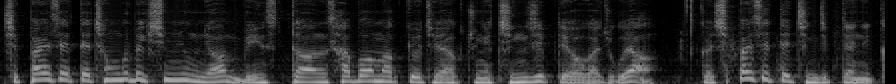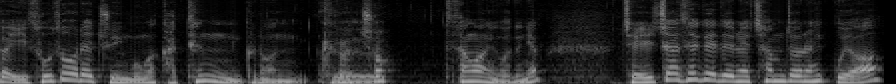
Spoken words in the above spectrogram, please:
18세 때 1916년 민스턴 사범학교 재학 중에 징집되어 가지고요. 그러니까 18세 때 징집되니까 이 소설의 주인공과 같은 그런 그 그렇죠? 상황이거든요. 제1차 세계대전에 참전을 했고요.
